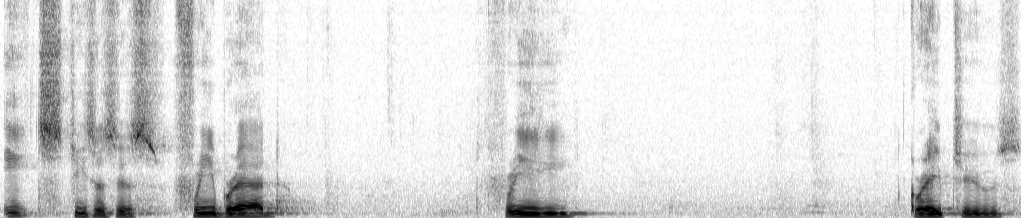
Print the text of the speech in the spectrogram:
eats Jesus' free bread, free grape juice?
